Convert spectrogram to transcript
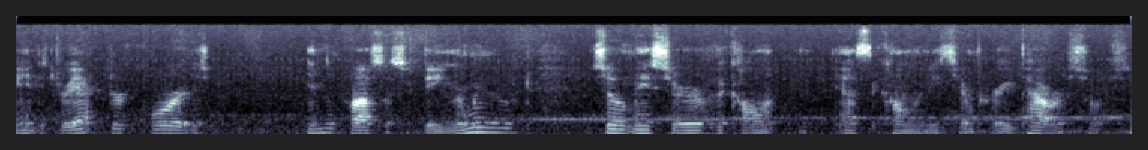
and its reactor core is in the process of being removed, so it may serve the as the colony's temporary power source.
